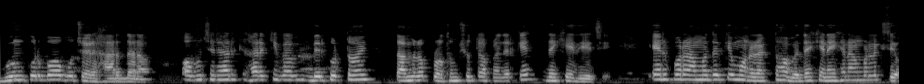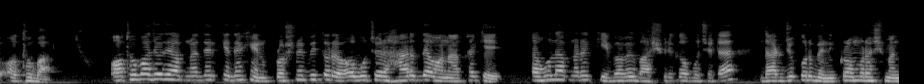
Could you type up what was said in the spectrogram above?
গুণ করব অবচয়ের হার দ্বারা। অবচয়ের হার হার কীভাবে বের করতে হয়? তা আমরা প্রথম সূত্র আপনাদেরকে দেখিয়ে দিয়েছি। এরপরে আমাদেরকে মনে রাখতে হবে, দেখেন এখানে আমরা লিখছি অথবা। অথবা যদি আপনাদেরকে দেখেন প্রশ্নের ভিতরে অবচয়ের হার দেওয়া না থাকে, তাহলে আপনারা কীভাবে বাৎসরিক অবচয়টা ধার্য করবেন ক্রমহ্রাসমান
